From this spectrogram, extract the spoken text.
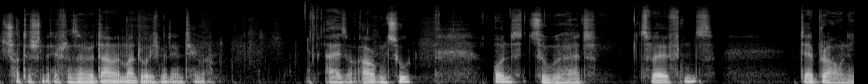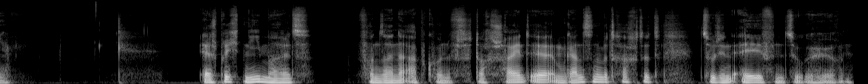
schottischen Elfen sind wir damit mal durch mit dem Thema. Also Augen zu und zugehört. Zwölftens, der Brownie. Er spricht niemals von seiner Abkunft, doch scheint er im Ganzen betrachtet zu den Elfen zu gehören.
